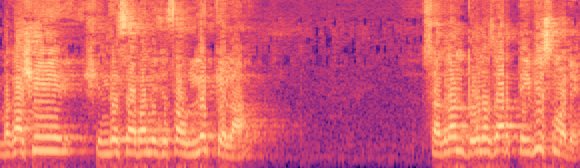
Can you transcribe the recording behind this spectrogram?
मग अशी शिंदे साहेबांनी ज्याचा उल्लेख केला साधारण दोन हजार तेवीसमध्ये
